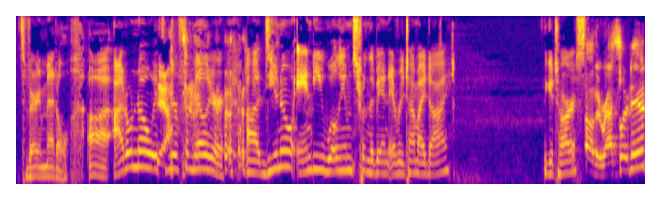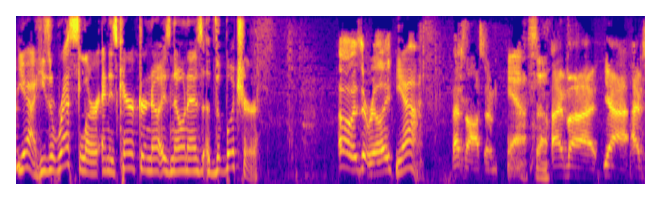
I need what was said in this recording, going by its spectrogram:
It's very metal. Uh, I don't know if Yeah. you're familiar. uh, do you know Andy Williams from the band Every Time I Die? The guitarist? Oh, the wrestler dude? Yeah, he's a wrestler, and his character no- is known as the Butcher. Oh, is it really? Yeah, That's awesome. yeah. So I've uh yeah, I've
